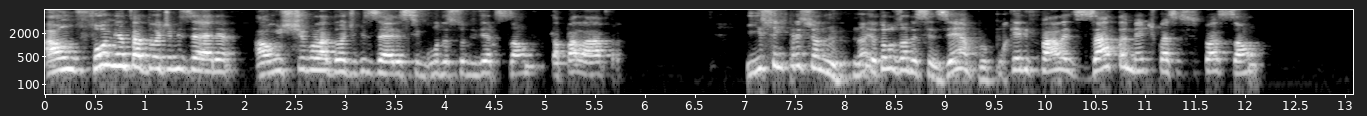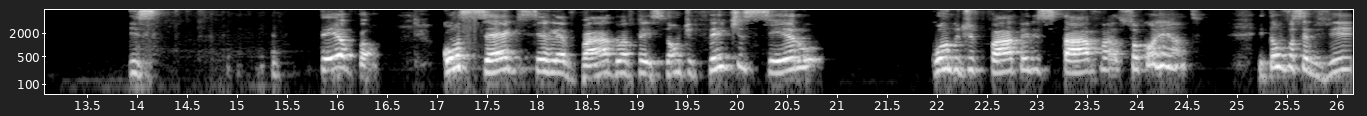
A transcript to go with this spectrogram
a um fomentador de miséria, a um estimulador de miséria, segundo a subversão da palavra. E isso é impressionante. Eu estou usando esse exemplo porque ele fala exatamente com essa situação Estevão consegue ser levado à feição de feiticeiro quando de fato ele estava socorrendo. Então você vê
